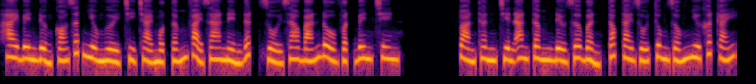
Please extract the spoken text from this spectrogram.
hai bên đường có rất nhiều người chỉ trải một tấm vải ra nền đất rồi giao bán đồ vật bên trên. Toàn thân chiến an tâm đều dơ bẩn, tóc tai rối tung giống như khất cái,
